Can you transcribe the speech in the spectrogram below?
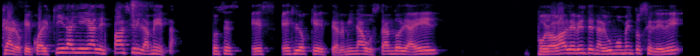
claro, que cualquiera llegue al espacio y la meta. Entonces, es, es lo que termina gustándole a él. Probablemente en algún momento se le dé,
